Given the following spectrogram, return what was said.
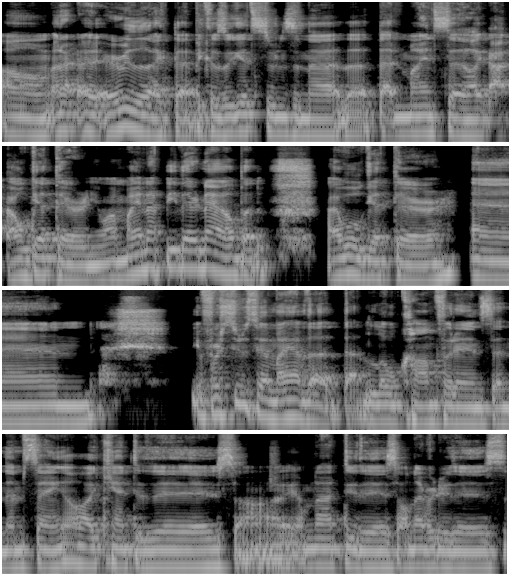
Um, and I, I, really like that because it gets students in that that, that mindset. Like I, will get there. You know, I might not be there now, but I will get there. And for students that might have that, that low confidence and them saying, "Oh, I can't do this. Uh, I'm not do this. I'll never do this,"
